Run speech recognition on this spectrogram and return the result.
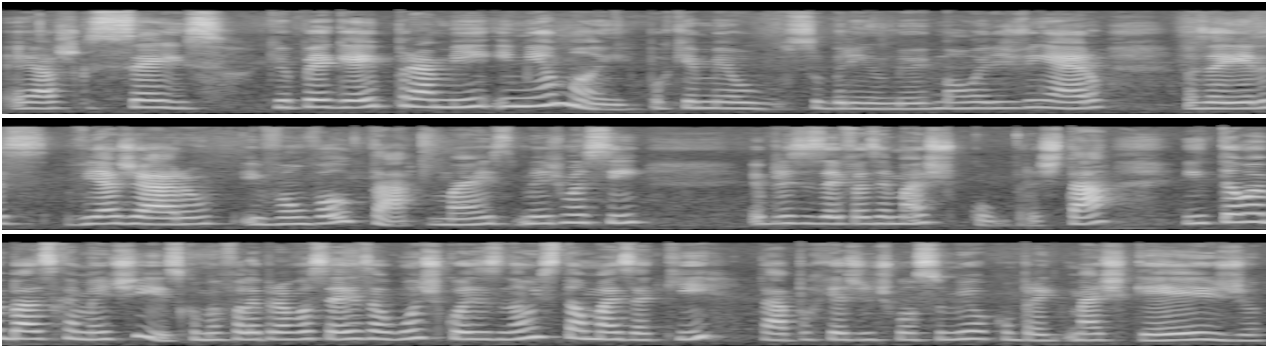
é, acho que seis que eu peguei pra mim e minha mãe, porque meu sobrinho e meu irmão, eles vieram, mas aí eles viajaram e vão voltar, mas mesmo assim eu precisei fazer mais compras, tá? Então é basicamente isso. Como eu falei pra vocês, algumas coisas não estão mais aqui, tá? Porque a gente consumiu, eu comprei mais queijo,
